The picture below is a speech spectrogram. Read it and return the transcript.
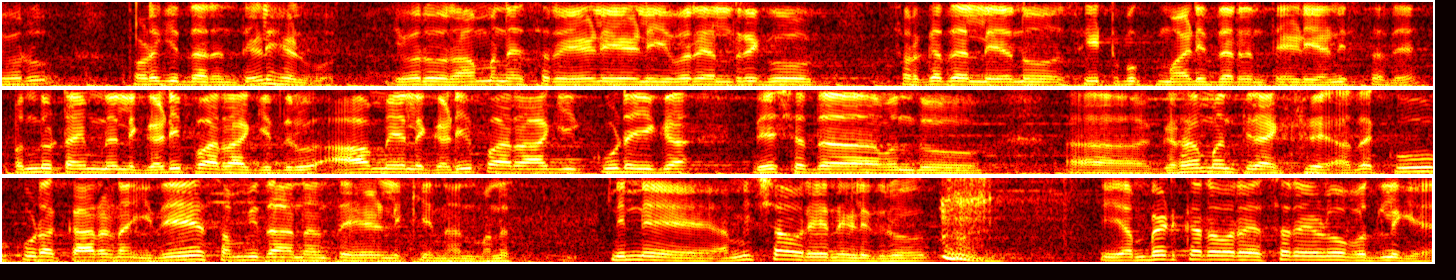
ಇವರು ತೊಡಗಿದ್ದಾರೆ ಅಂತೇಳಿ ಹೇಳ್ಬೋದು. ಇವರು ರಾಮನ ಹೆಸರು ಹೇಳಿ ಹೇಳಿ ಇವರೆಲ್ಲರಿಗೂ ಸ್ವರ್ಗದಲ್ಲಿ ಏನು ಸೀಟ್ ಬುಕ್ ಮಾಡಿದ್ದಾರೆ ಅಂತ ಹೇಳಿ ಅನಿಸ್ತದೆ. ಒಂದು ಟೈಮ್ನಲ್ಲಿ ಗಡಿಪಾರಾಗಿದ್ದರು ಆಮೇಲೆ ಗಡಿಪಾರಾಗಿ ಕೂಡ ಈಗ ದೇಶದ ಒಂದು ಗೃಹ ಮಂತ್ರಿ ಅದಕ್ಕೂ ಕೂಡ ಕಾರಣ ಇದೇ ಸಂವಿಧಾನ ಅಂತ ಹೇಳಲಿಕ್ಕೆ ನಾನು ಮನಸ್ ನಿನ್ನೆ ಅಮಿತ್ ಶಾ ಅವರು ಏನು ಹೇಳಿದರು? ಈ ಅಂಬೇಡ್ಕರ್ ಅವರ ಹೆಸರು ಹೇಳುವ ಬದಲಿಗೆ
